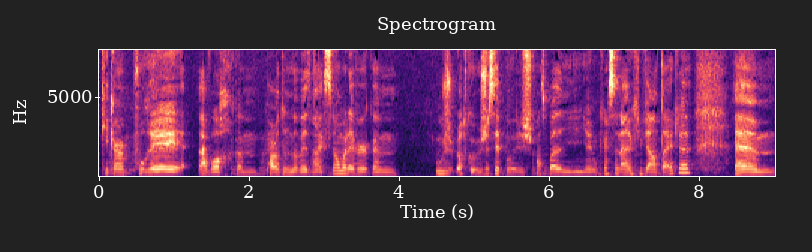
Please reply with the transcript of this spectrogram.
quelqu'un pourrait avoir comme peur d'une mauvaise réaction, whatever, comme. Ou je- en tout cas, je sais pas, je pense pas, il y a aucun scénario qui me vient en tête, là. Euh,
